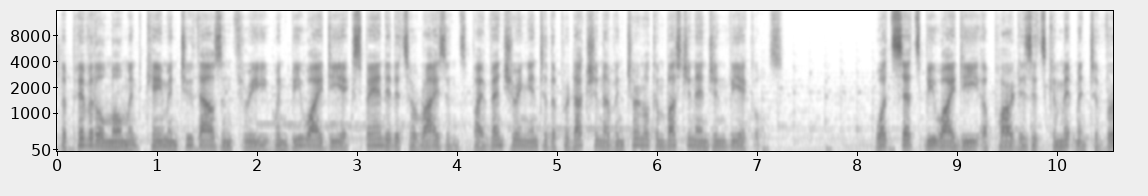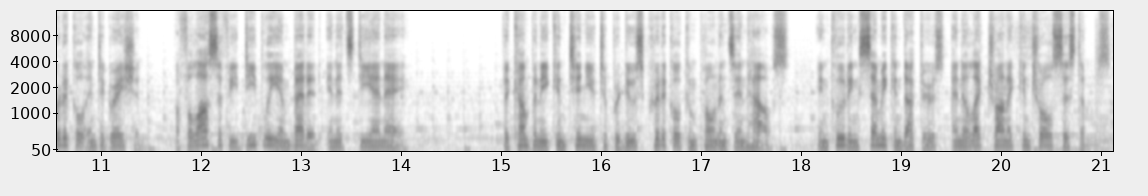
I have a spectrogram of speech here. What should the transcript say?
The pivotal moment came in 2003 when BYD expanded its horizons by venturing into the production of internal combustion engine vehicles. What sets BYD apart is its commitment to vertical integration, a philosophy deeply embedded in its DNA. The company continued to produce critical components in-house, including semiconductors and electronic control systems.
